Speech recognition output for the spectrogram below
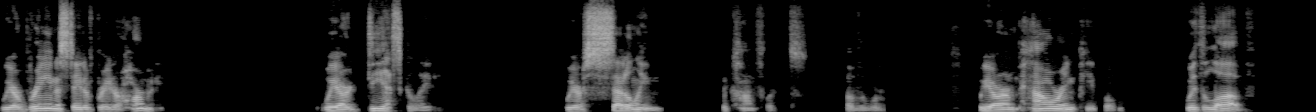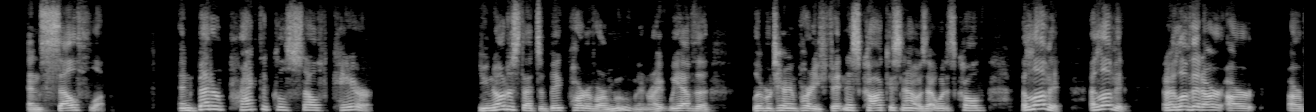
We are bringing a state of greater harmony. We are de escalating. We are settling the conflicts of the world. We are empowering people with love and self love and better practical self care. You notice that's a big part of our movement, right? We have the Libertarian Party Fitness Caucus now. Is that what it's called? I love it. I love it. And I love that our, our, our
